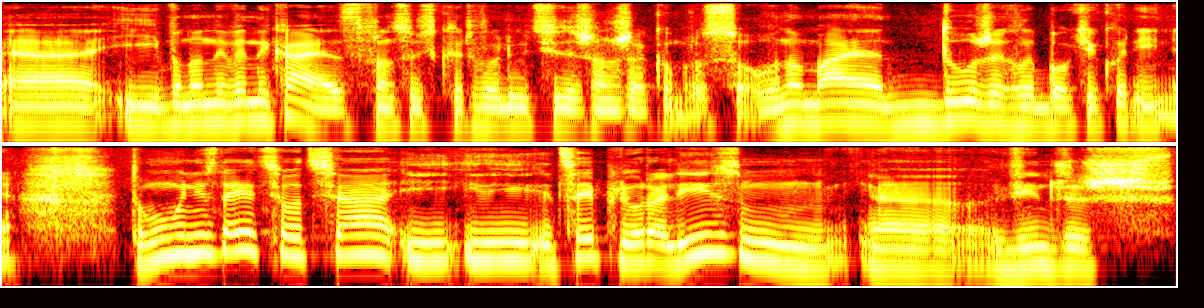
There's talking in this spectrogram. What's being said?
Е, і воно не виникає з французької революції з Жан-Жаком Руссо. Воно має дуже глибокі коріння. Тому мені здається, оця і, і цей плюралізм, е, він же ж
